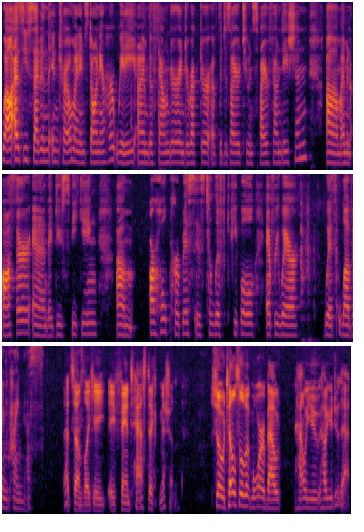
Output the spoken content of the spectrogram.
Well, as you said in the intro, my name is Dawn Airhart Witte. I'm the founder and director of the Desire to Inspire Foundation. Um, I'm an author and I do speaking. Um, our whole purpose is to lift people everywhere with love and kindness. That sounds like a, a fantastic mission. So tell us a little bit more about how you how you do that.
